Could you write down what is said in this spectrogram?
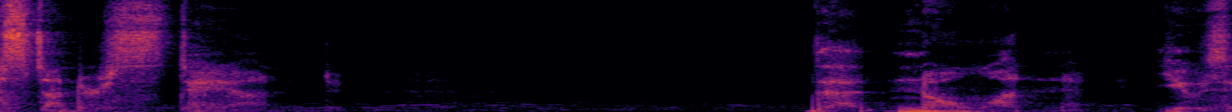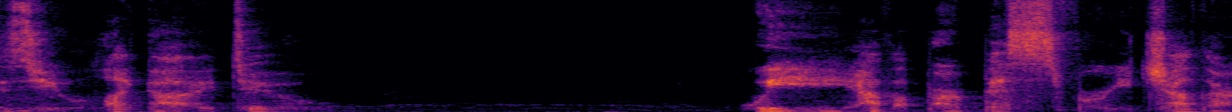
Just understand that no one uses you like I do. We have a purpose for each other.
